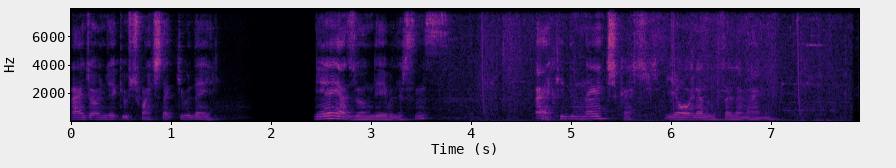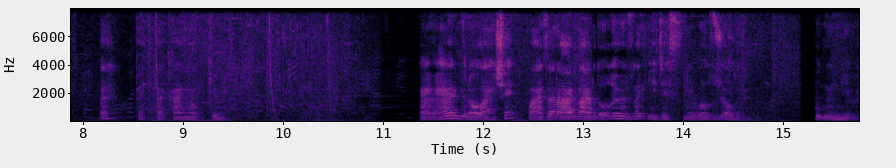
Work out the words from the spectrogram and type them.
Bence önceki 3 maçtaki gibi değil. Niye yazıyorsun diyebilirsiniz. Belki dinleyen çıkar. İyi oynadım söyleme hani. Eh pek takan yok gibi. Yani her gün olan şey bazen arda arda oluyor. O yüzden iyice sinir bozucu oluyor. Bugün gibi.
